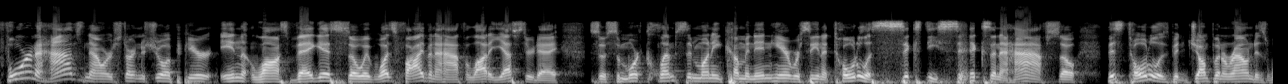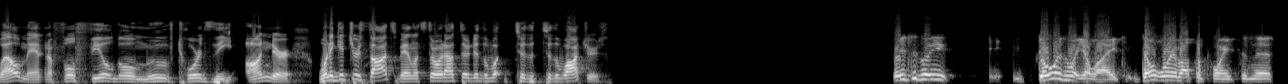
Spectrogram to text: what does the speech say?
Four and a halves now are starting to show up here in Las Vegas. So it was five and a half a lot of yesterday. So some more Clemson money coming in here. We're seeing a total of 66 and a half. So this total has been jumping around as well, man. A full field goal move towards the under. Want to get your thoughts, man? Let's throw it out there to the to the to the watchers. basically go with what you like. Don't worry about the points in this.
